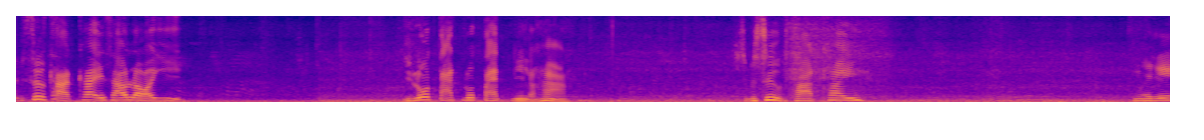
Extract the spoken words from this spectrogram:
สิซื้อถาดไข่สาวร้อยอีกยีโรตัดโรตัดนี่แหละค่ะสิไปซื้อถาดไข่ไม่ได้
